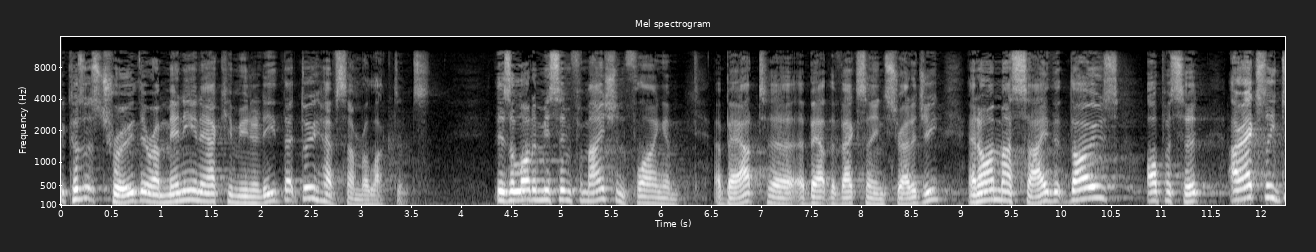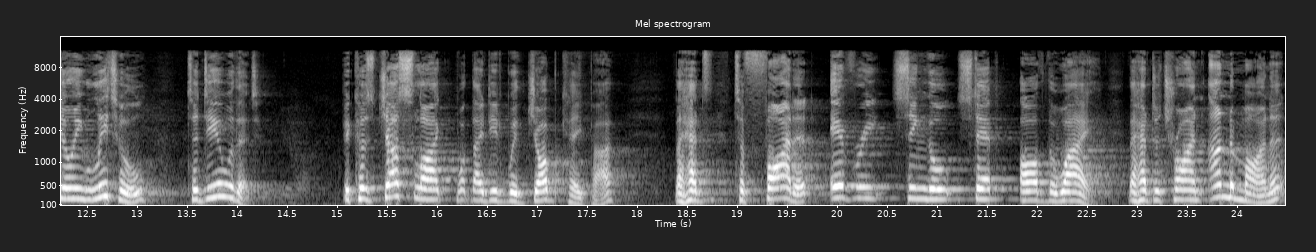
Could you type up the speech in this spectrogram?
Because it's true, there are many in our community that do have some reluctance. There's a lot of misinformation flying about, uh, about the vaccine strategy, and I must say that those opposite are actually doing little to deal with it. Because just like what they did with JobKeeper, they had to fight it every single step of the way. They had to try and undermine it,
